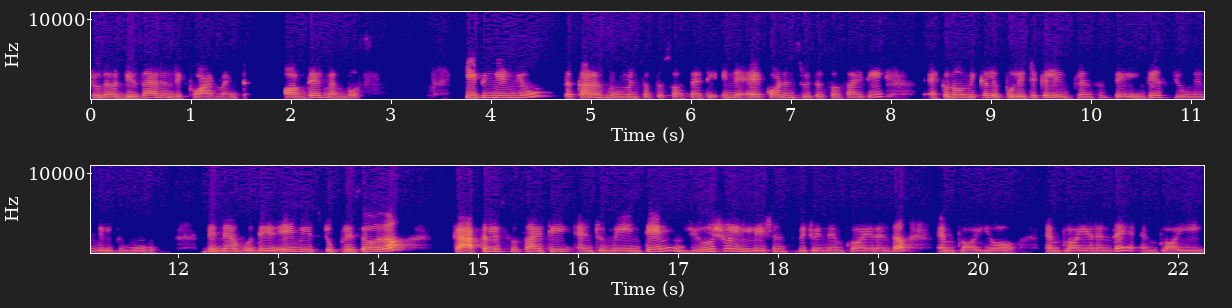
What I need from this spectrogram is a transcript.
to the desire and requirement of their members, keeping in view the current movements of the society. In accordance with the society, economical and political influences, this union will be moving. They never, their aim is to preserve the capitalist society and to maintain usual relations between the employer and the employer, employer and the employee.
